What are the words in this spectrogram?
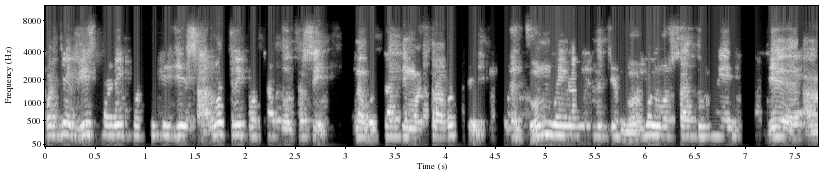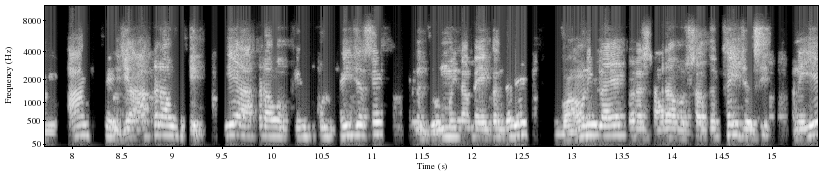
પણ જે વીસ તારીખ પછીથી જે સાર્વત્રિક વરસાદો થશે અને વરસાદની માત્રા વધશે એટલે જૂન મહિનાની અંદર જે નોર્મલ વરસાદની જે આંક છે, જે આંકડાઓ છે, એ આંકડાઓ ફિલફુલ થઈ જશે અને જૂન મહિનામાં એકંદરે વાવણી લાયક અને સારા વરસાદો થઈ જશે. અને એ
